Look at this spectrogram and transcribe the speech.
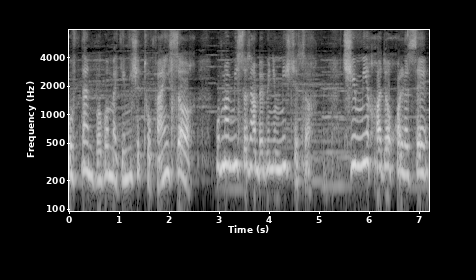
گفتن بابا مگه میشه تفنگ ساخت؟ گفت من می‌سازم ببینیم میشه ساخت. چی می‌خواد و خلاصه؟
